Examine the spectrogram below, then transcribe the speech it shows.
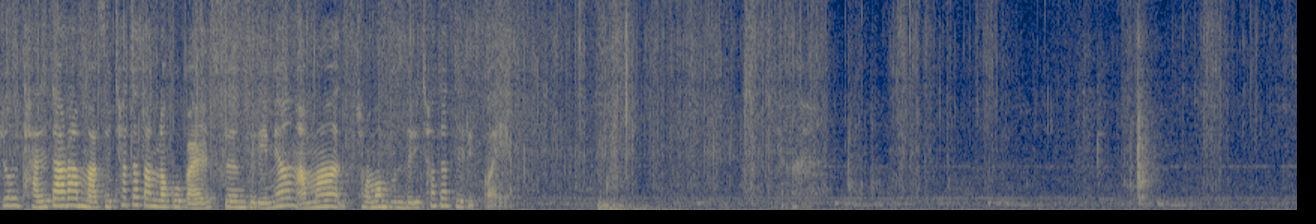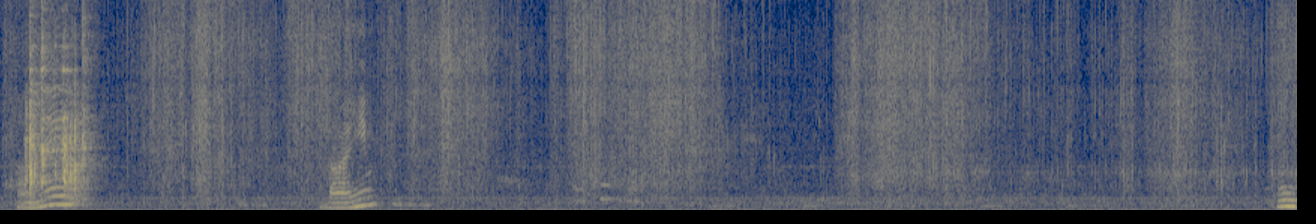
좀 달달한 맛을 찾아달라고 말씀드리면 아마 점원분들이 찾아드릴 거예요. 다음에 라임. 오.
